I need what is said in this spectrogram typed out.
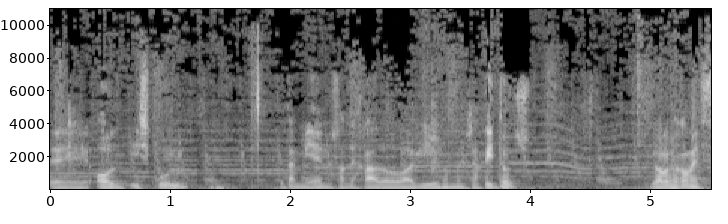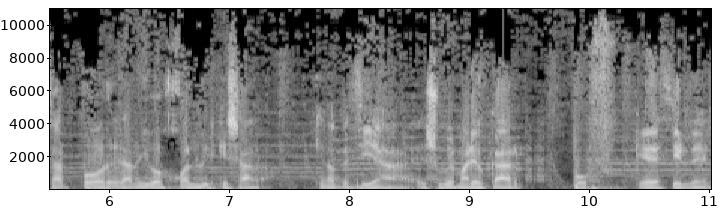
eh, Old is School, que también nos han dejado aquí unos mensajitos. Y vamos a comenzar por el amigo Juan Luis Quesada, que nos decía el Super Mario Kart, puff, qué decir de él,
